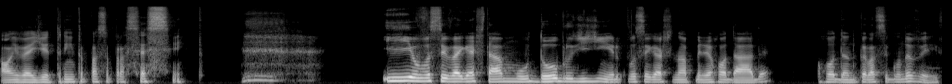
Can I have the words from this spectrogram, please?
ao invés de 30, passa para 60. E você vai gastar o dobro de dinheiro que você gastou na primeira rodada rodando pela segunda vez.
